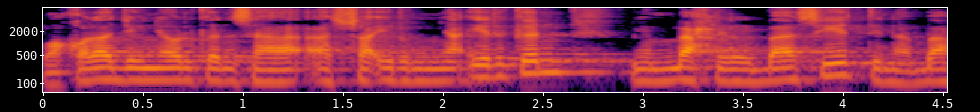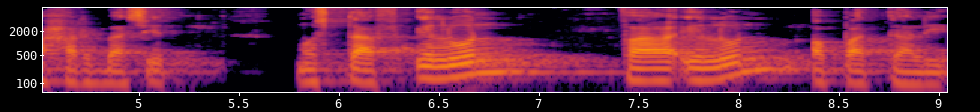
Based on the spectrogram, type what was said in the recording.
Wa qala jeung nyaurkeun saha asyairun nyairkeun mim bahril basit tina bahar basit. Mustafilun fa'ilun opat kali.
